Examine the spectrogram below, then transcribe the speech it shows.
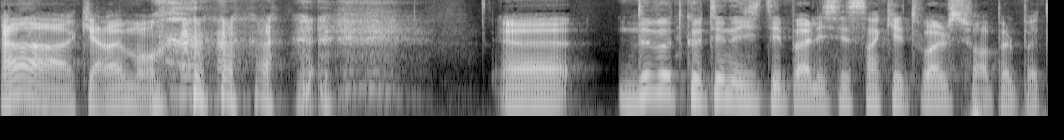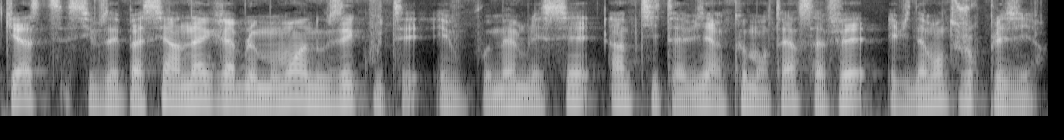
Ah, carrément. De votre côté, n'hésitez pas à laisser 5 étoiles sur Apple Podcast si vous avez passé un agréable moment à nous écouter. Et vous pouvez même laisser un petit avis, un commentaire, ça fait évidemment toujours plaisir.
